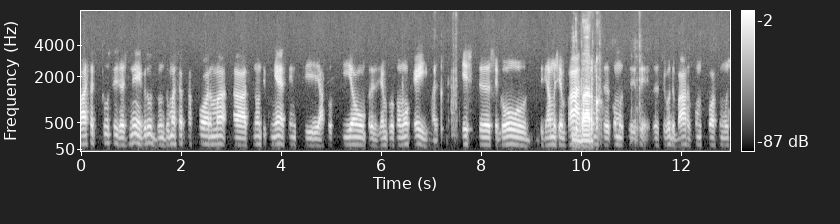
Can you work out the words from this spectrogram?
basta que tu sejas negro, de, de uma certa forma, uh, se não te conhecem, te associam, por exemplo, como, ok, mas este chegou, digamos, em barco, barco. Como, se, como se, chegou de barco, como se fôssemos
